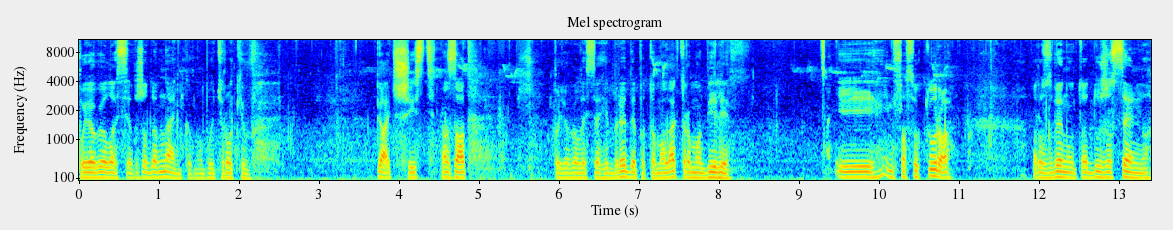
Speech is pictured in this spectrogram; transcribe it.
з'явилася вже давненько, мабуть, років 5-6 назад. Появилися гібриди, потім електромобілі. І інфраструктура розвинута дуже сильно.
